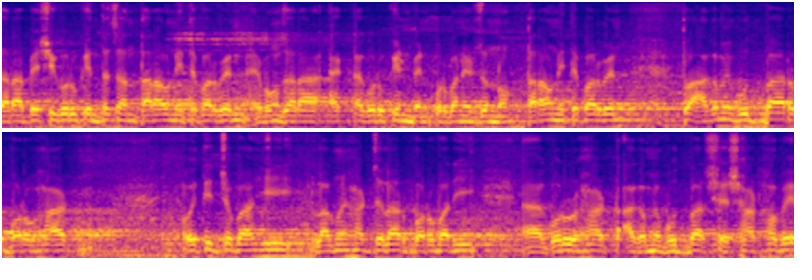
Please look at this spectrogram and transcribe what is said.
যারা বেশি গরু কিনতে চান তারাও নিতে পারবেন এবং যারা একটা গরু কিনবেন কোরবানির জন্য তারাও নিতে পারবেন। তো আগামী বুধবার বড় হাট ঐতিহ্যবাহী লালমনিরহাট জেলার বড়বাড়ি গরুর হাট আগামী বুধবার শেষ হাট হবে।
